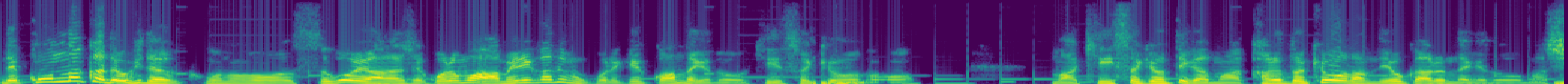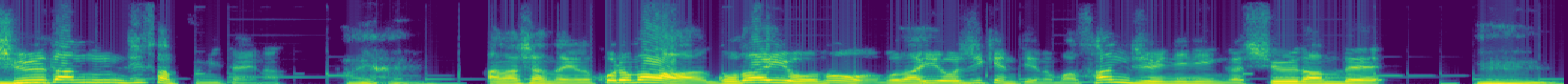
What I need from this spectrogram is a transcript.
で、この中で起きたこのすごい話で、これもアメリカでもこれ結構あるんだけど、キリスト教の、まあキリスト教っていうか、まあカルト教団でよくあるんだけど、まあ集団自殺みたいなはいはい。話なんだけど、これまあ五大王の五大王事件っていうのはまあ32人が集団でうん。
